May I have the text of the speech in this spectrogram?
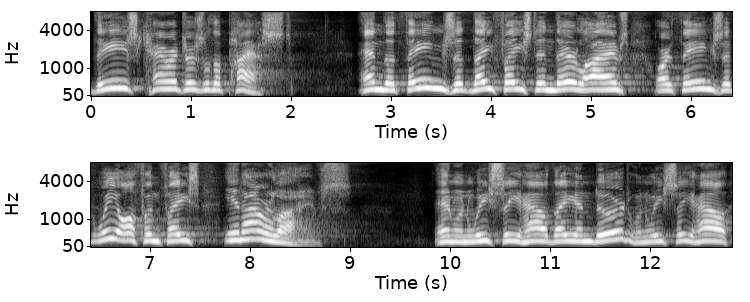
These characters of the past and the things that they faced in their lives are things that we often face in our lives. And when we see how they endured, when we see how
